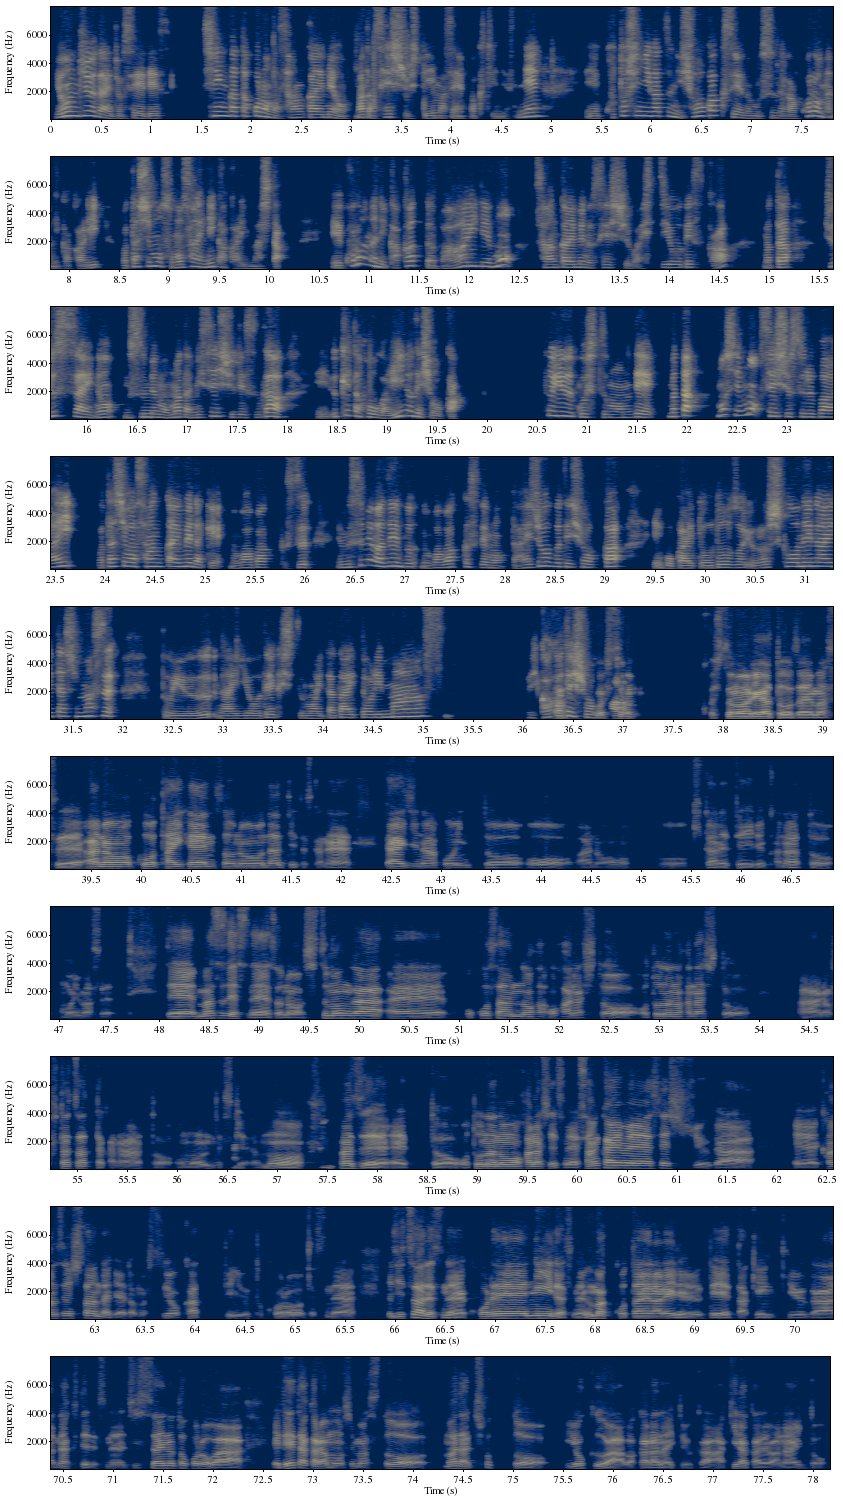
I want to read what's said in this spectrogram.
40代女性です。新型コロナ3回目をまだ接種していません。ワクチンですね。えー、今年2月に小学生の娘がコロナにかかり、私もその際にかかりました。えー、コロナにかかった場合でも3回目の接種は必要ですか？また、10歳の娘もまだ未接種ですが、えー、受けた方がいいのでしょうか？というご質問で、また、もしも接種する場合、私は3回目だけノババックス、娘は全部ノババックスでも大丈夫でしょうか？ご回答どうぞよろしくお願いいたします。という内容で質問いただいております。いかがでしょうか？ご質問ありがとうございます。あの、こう大変、その、なんていうんですかね、大事なポイントを、あの、聞かれているかなと思います。で、まずですね、その質問が、えー、お子さんのお話と大人の話とあの2つあったかなと思うんですけれども、まず、えっと、大人のお話ですね、3回目接種が、えー、感染したんだけれども必要かっていうところですね。で実はですね、これにですね、うまく答えられるデータ、研究がなくてですね、実際のところは、データから申しますと、まだちょっとよくはわからないというか、明らかではないと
